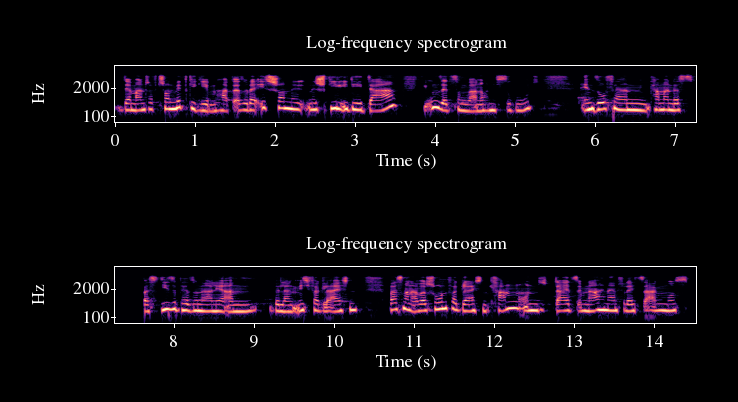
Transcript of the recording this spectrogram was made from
der Mannschaft schon mitgegeben hat. Also da ist schon eine, eine Spielidee da. Die Umsetzung war noch nicht so gut. Insofern kann man das was diese Personalie anbelangt, nicht vergleichen. Was man aber schon vergleichen kann und da jetzt im Nachhinein vielleicht sagen muss,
